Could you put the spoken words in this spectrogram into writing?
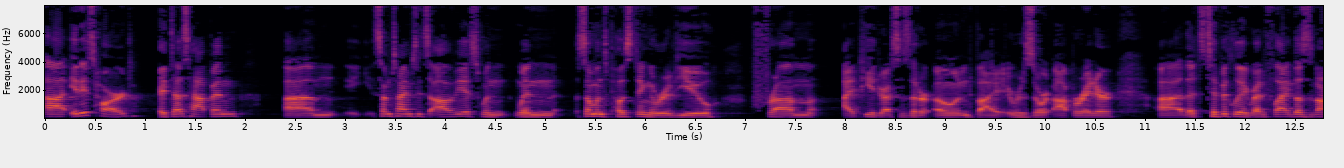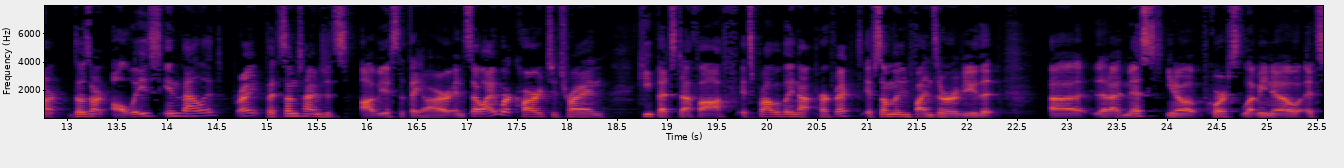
uh, it is hard. It does happen. Um, sometimes it's obvious when when someone's posting a review from IP addresses that are owned by a resort operator. Uh, that's typically a red flag. Those aren't those aren't always invalid, right? But sometimes it's obvious that they are, and so I work hard to try and keep that stuff off. It's probably not perfect. If someone finds a review that uh, that I've missed, you know, of course, let me know. It's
